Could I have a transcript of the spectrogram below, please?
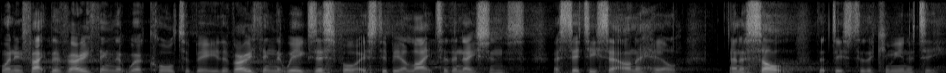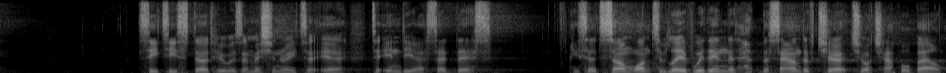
When in fact, the very thing that we're called to be, the very thing that we exist for, is to be a light to the nations, a city set on a hill, and a salt that is to the community. C.T. Studd, who was a missionary to, uh, to India, said this. He said, Some want to live within the, the sound of church or chapel bell.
